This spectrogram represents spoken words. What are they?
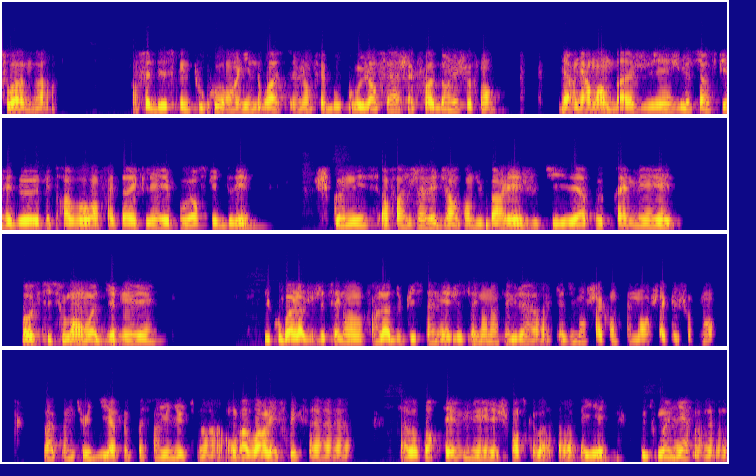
soit, bah, en fait, des sprints tout court en ligne droite, j'en fais beaucoup, j'en fais à chaque fois dans l'échauffement. Dernièrement, bah, je me suis inspiré de tes travaux, en fait, avec les Power Speed Drill. Je connais, enfin, j'avais déjà entendu parler, j'utilisais à peu près, mais pas aussi souvent, on va dire. Et du coup, bah là, j'essaye, enfin là, depuis cette année, j'essaye d'en intégrer à quasiment chaque entraînement, chaque échauffement. Bah, comme tu le dis, à peu près cinq minutes, bah, on va voir les fruits que ça, ça va porter, mais je pense que bah, ça va payer. De toute manière, euh,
